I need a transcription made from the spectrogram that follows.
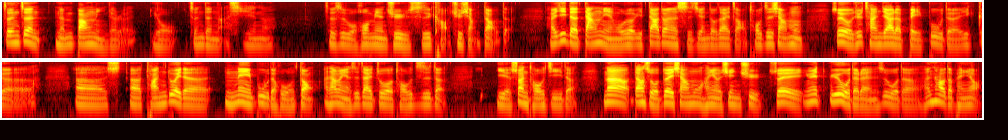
真正能帮你的人有真的哪些呢？这是我后面去思考、去想到的。还记得当年我有一大段的时间都在找投资项目，所以我去参加了北部的一个。呃呃，团队的内部的活动，那他们也是在做投资的，也算投机的。那当时我对项目很有兴趣，所以因为约我的人是我的很好的朋友，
